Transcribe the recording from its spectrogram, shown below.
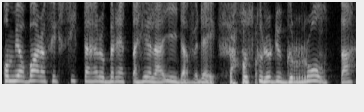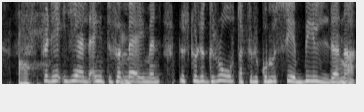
Om jag bara fick sitta här och berätta hela Ida för dig så skulle du gråta. Ja. För det gäller inte för mig, men du skulle gråta för du kommer se bilderna.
